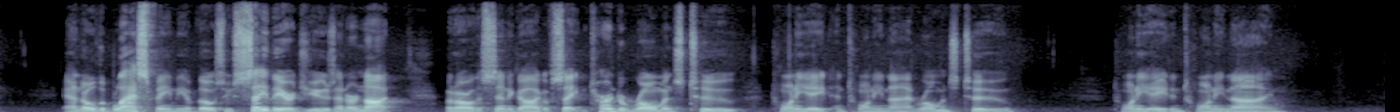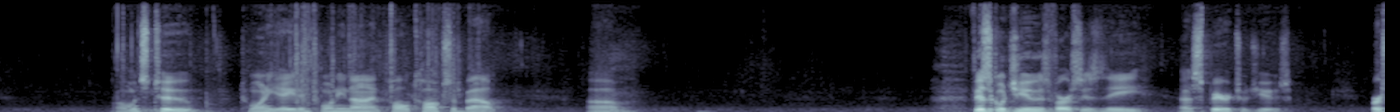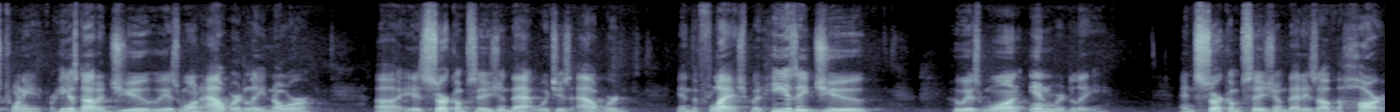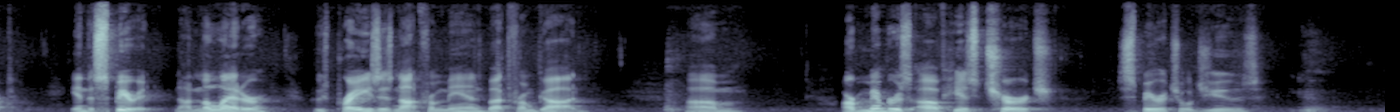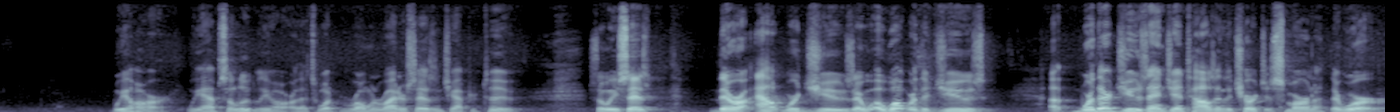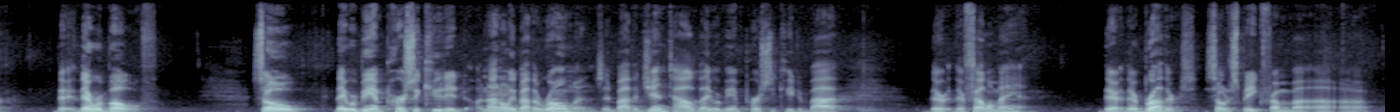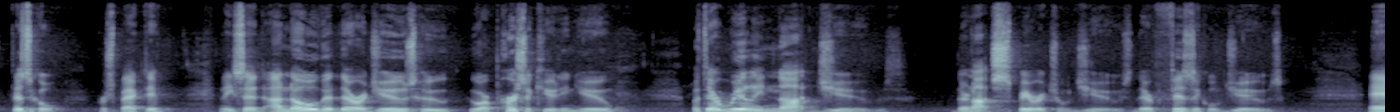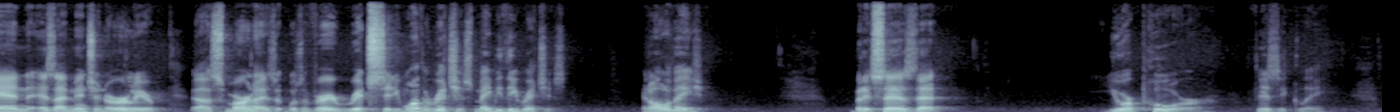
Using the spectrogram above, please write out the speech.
I know the blasphemy of those who say they are Jews and are not, but are the synagogue of Satan. Turn to Romans 2 28 and 29. Romans 2 28 and 29. Romans 2 28 and 29. Paul talks about um, physical Jews versus the uh, spiritual Jews. Verse 28 For he is not a Jew who is one outwardly, nor uh, is circumcision that which is outward in the flesh, but he is a Jew who is one inwardly, and circumcision that is of the heart, in the spirit, not in the letter, whose praise is not from men, but from God. Um, are members of his church spiritual Jews? We are. We absolutely are. That's what Roman writer says in chapter 2. So he says, there are outward Jews. What were the Jews? Uh, were there Jews and Gentiles in the church at Smyrna? There were. There were both. So they were being persecuted not only by the Romans and by the Gentiles, they were being persecuted by their, their fellow man, their, their brothers, so to speak, from a, a, a physical perspective. And he said, I know that there are Jews who, who are persecuting you, but they're really not Jews They're not spiritual Jews, they're physical Jews. And as I mentioned earlier, uh, Smyrna is, was a very rich city, one of the richest, maybe the richest in all of Asia. But it says that you are poor physically,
